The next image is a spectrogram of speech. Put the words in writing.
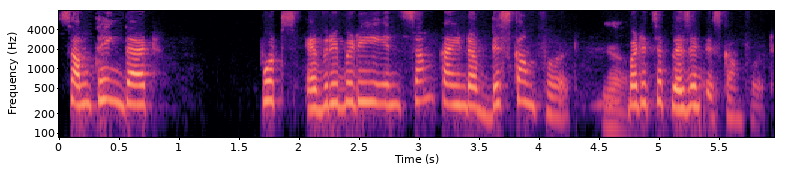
something that puts everybody in some kind of discomfort, yeah. but it's a pleasant discomfort.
